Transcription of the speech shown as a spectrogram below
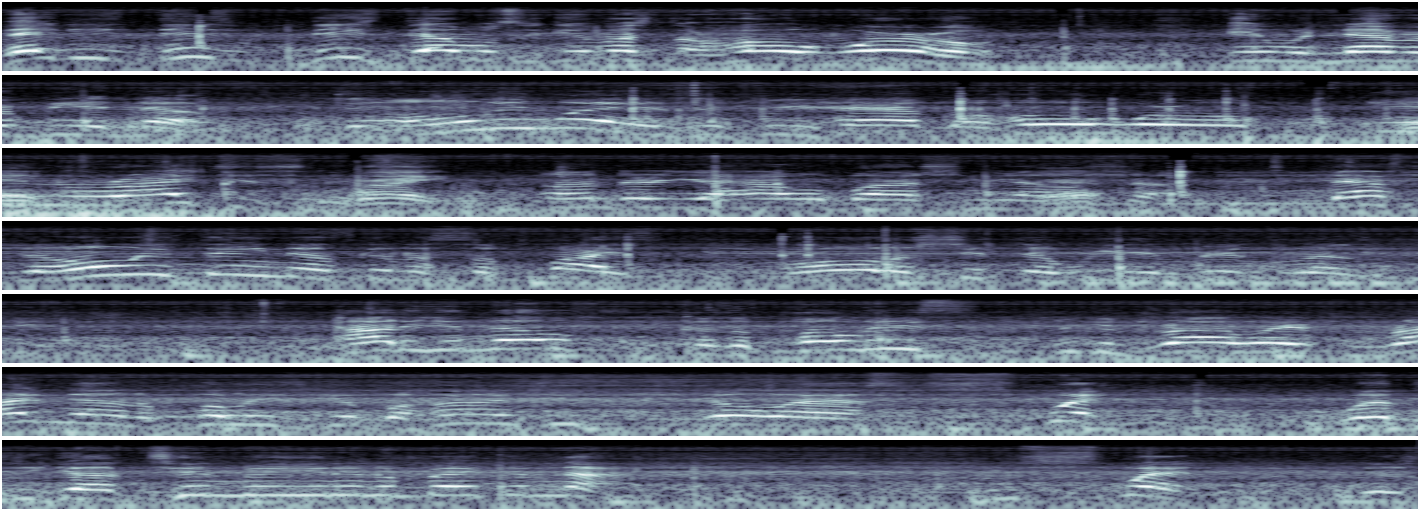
They these, these these devils would give us the whole world. It would never be enough. The only way is if we have the whole world in righteousness Right. under Yahweh Bashem Yahushua. That's the only thing that's going to suffice for all the shit that we have been through as a people. How do you know? Because the police, you can drive away from right now, the police get behind you, your ass sweat. Whether you got 10 million in the bank or not. You sweat. There's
